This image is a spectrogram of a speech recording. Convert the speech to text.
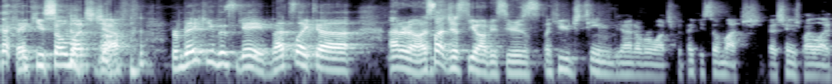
thank you so much, Jeff, for making this game. That's like uh, I don't know. It's not just you, obviously. There's a huge team behind Overwatch, but thank you so much. You guys changed my life.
